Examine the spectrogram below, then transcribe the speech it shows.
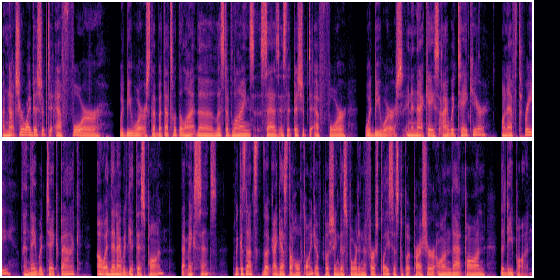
I'm not sure why bishop to f4 would be worse. But that's what the the list of lines says is that bishop to f4 would be worse. And in that case, I would take here on f3 and they would take back. Oh, and then I would get this pawn. That makes sense. Because that's the I guess the whole point of pushing this forward in the first place is to put pressure on that pawn, the d pawn.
